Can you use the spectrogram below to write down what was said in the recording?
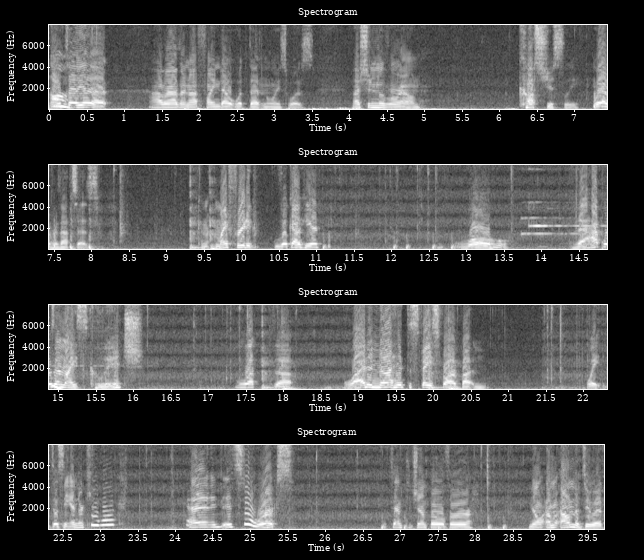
I'll oh. tell you that. I'd rather not find out what that noise was. I should move around. Cautiously. Whatever that says. Can, am I free to look out here? Whoa. That was a nice glitch. What the... Why well, did not hit the spacebar button? Wait, does the enter key work? Yeah, it, it still works. Attempt to jump over. No, I'm, I'm gonna do it.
